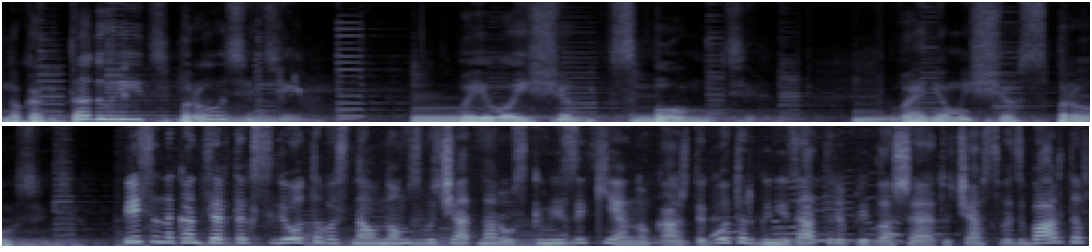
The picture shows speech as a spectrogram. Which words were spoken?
но когда дурить бросите, вы его еще вспомните, вы о нем еще спросите. Песни на концертах слета в основном звучат на русском языке, но каждый год организаторы приглашают участвовать бардов,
